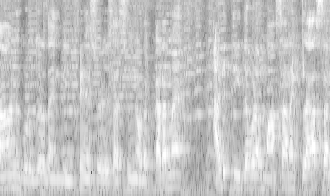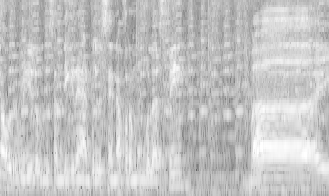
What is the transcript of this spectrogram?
டான்னு கொடுக்குறது தான் இந்த இன்ஃபினியஸ் அஸ்வினோட கடமை. அடுத்து இதை விட மாசான கிளாஸான ஒரு வீடியோவில் வந்து சந்திக்கிறேன். அண்டில் சைன் அப்புறம் உங்கள் அஸ்வின். பாய்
